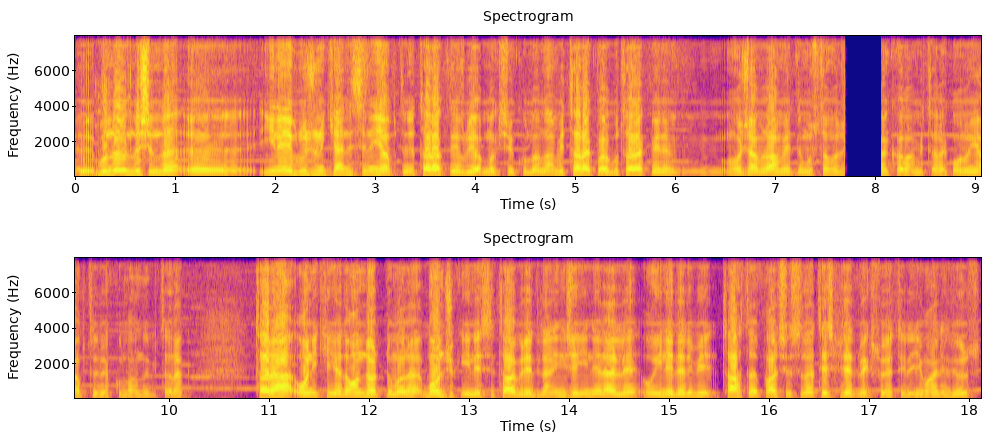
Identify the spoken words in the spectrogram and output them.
E, Bunların dışında e, yine Ebrucu'nun kendisinin yaptığı taraklı Ebru yapmak için kullanılan bir tarak var. Bu tarak benim hocam rahmetli Mustafa Düzgün'den kalan bir tarak. Onun yaptığı ve kullandığı bir tarak. Tarağa 12 ya da 14 numara boncuk iğnesi tabir edilen ince iğnelerle o iğneleri bir tahta parçasına tespit etmek suretiyle imal ediyoruz.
